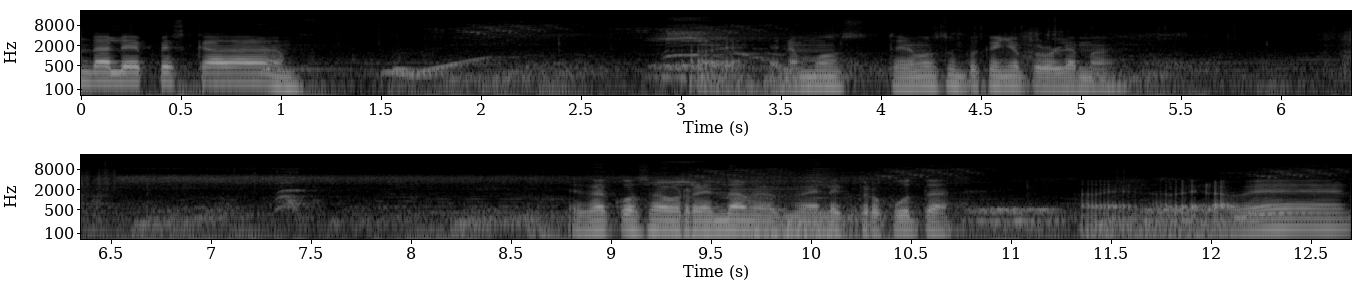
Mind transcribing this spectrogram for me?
Ándale, pescada. A ver, tenemos, tenemos un pequeño problema. Esa cosa horrenda me, electrocuta. A ver, a ver, a ver.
